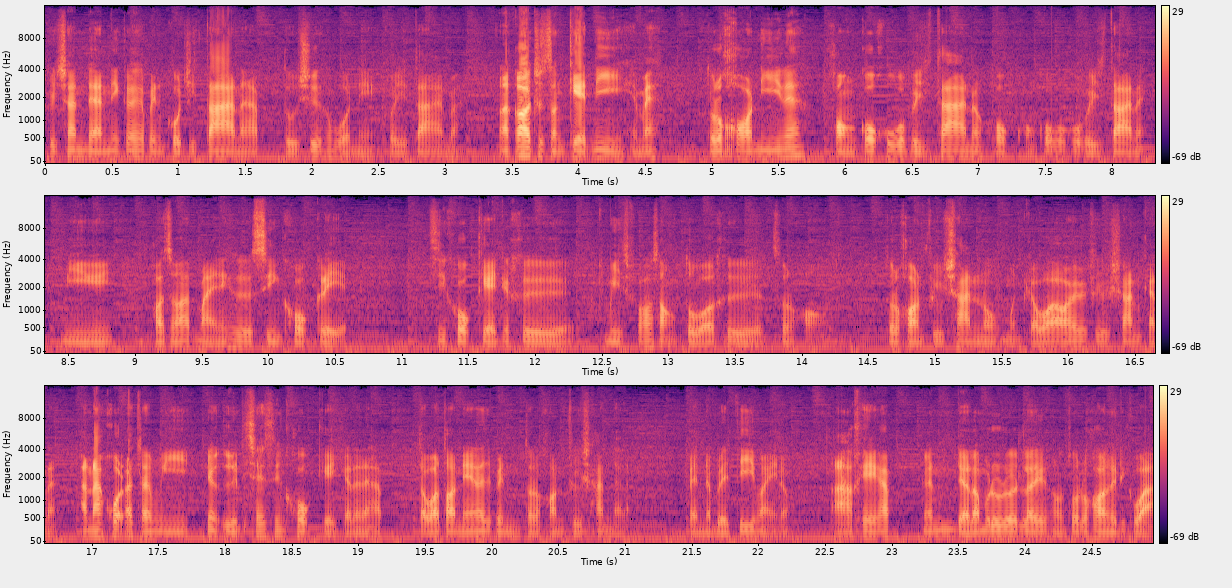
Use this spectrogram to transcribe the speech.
ฟิวชั่นแดนนี่ก็จะเป็นโกจิต้านะครับ ดูชื่อข้างบนนี่โกจิต้าเห็นปะแล้วก็จุดสังเกตนี่เห็นไหมตัวละครนี้นะของโกคูกับบจิต้านะของของโกคูกับบจิต้านะมีความสามารถใหม่นี่คือซิงโครเกรดซิงโครเกรดก็คือมีเฉพาะสองตัวก็คือส่วนของ ตัวละครฟิวชั่นเนอะเหมือนกับว่าเอาให้ฟิวชั่นกันอะอนาคตอาจจะมีอย่างอื่นที่ใช้ซิงโครเกตกันนะครับ แต่ว่าตอนนี้น่าจะเป็นตัวละครฟิวชั่นนั่นแหละเป็น ability ใหม่เนอะอ่าโอเคครับงั้นเดี๋ยวเรามาดูรายละเอียดของตัวละครกันดีกว่า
